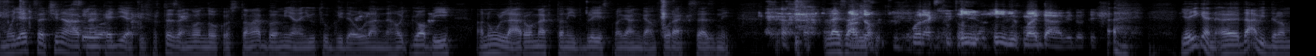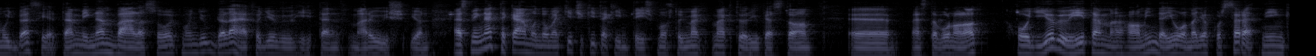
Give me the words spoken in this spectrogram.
Amúgy egyszer csinálhatnánk szóval... egy ilyet is, most ezen gondolkoztam, ebből milyen YouTube videó lenne, hogy Gabi a nulláról megtanít Blaze-t meg engem forexezni. Lezárjuk. Hívjuk majd Dávidot is. Ja igen, Dáviddal amúgy beszéltem, még nem válaszolt mondjuk, de lehet, hogy jövő héten már ő is jön. Ezt még nektek elmondom egy kicsi kitekintés most, hogy meg, megtörjük ezt a, ezt a vonalat, hogy jövő héten már, ha minden jól megy, akkor szeretnénk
